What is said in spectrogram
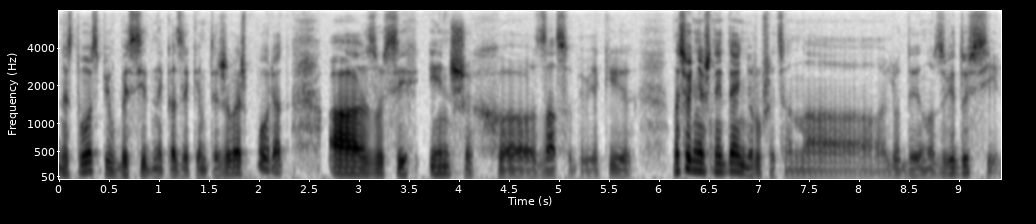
не з того співбесідника, з яким ти живеш поряд, а з усіх інших е, засобів, які на сьогоднішній день рушаться на людину звідусіль.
